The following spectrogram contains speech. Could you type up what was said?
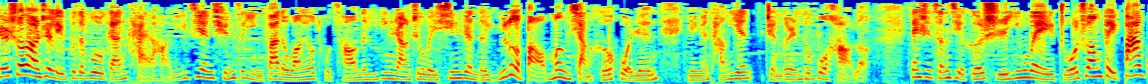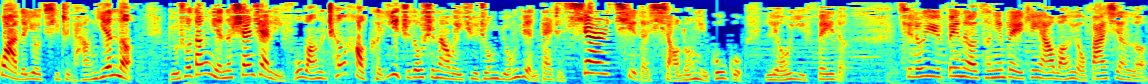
其实说到这里，不得不感慨哈，一件裙子引发的网友吐槽呢，一定让这位新任的娱乐宝梦想合伙人演员唐嫣整个人都不好了。但是曾几何时，因为着装被八卦的又岂止唐嫣呢？比如说当年的山寨礼服王的称号，可一直都是那位剧中永远带着仙儿气的小龙女姑姑刘亦菲的。其刘亦菲呢，曾经被天涯网友发现了。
